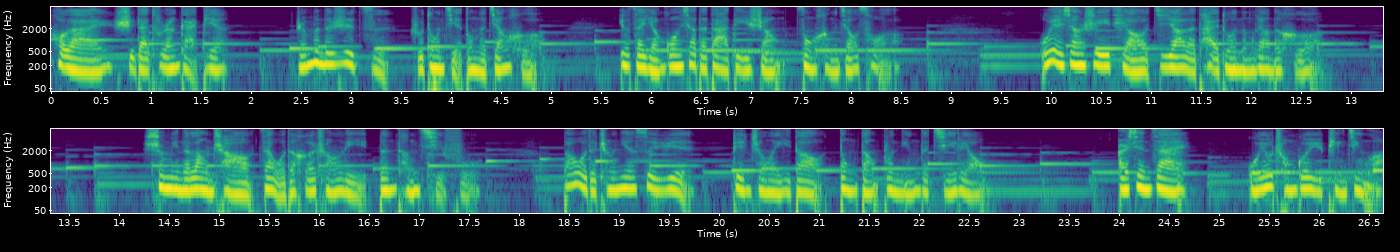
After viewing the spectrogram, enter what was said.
后来时代突然改变，人们的日子如同解冻的江河，又在阳光下的大地上纵横交错了。我也像是一条积压了太多能量的河，生命的浪潮在我的河床里奔腾起伏，把我的成年岁月变成了一道动荡不宁的急流。而现在，我又重归于平静了。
